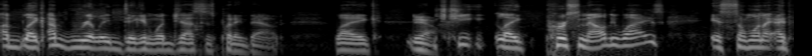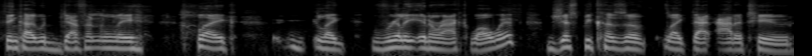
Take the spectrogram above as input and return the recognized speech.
I'm like I'm really digging what Jess is putting down. Like Yeah. she like personality wise is someone I, I think I would definitely like like really interact well with just because of like that attitude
